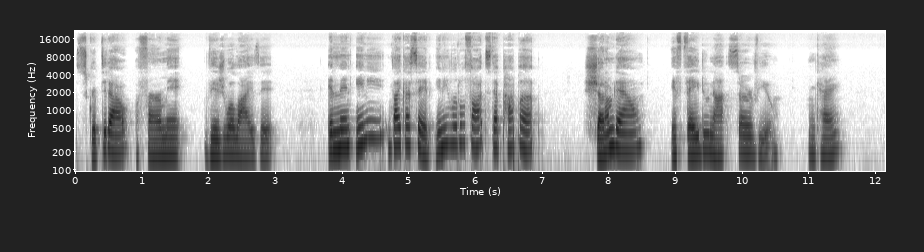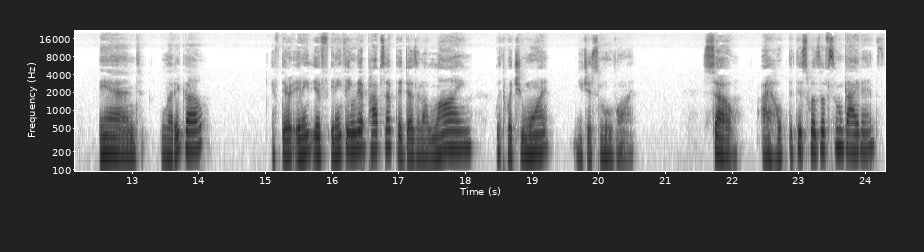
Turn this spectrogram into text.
script it out, affirm it, visualize it. And then, any, like I said, any little thoughts that pop up, shut them down if they do not serve you. Okay? And let it go. If there any if anything that pops up that doesn't align with what you want, you just move on. So, I hope that this was of some guidance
